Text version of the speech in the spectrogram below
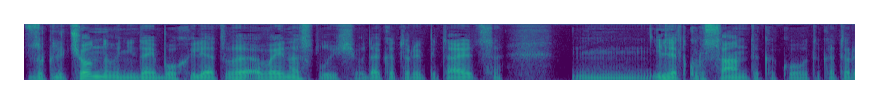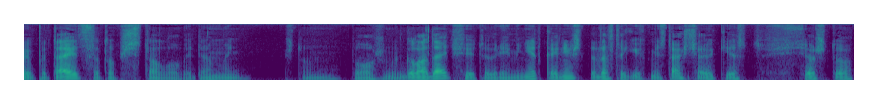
заключенного, не дай бог, или от военнослужащего, да, которые питаются, или от курсанта какого-то, который пытается от общей столовой. Да, мы что он должен голодать все это время. Нет, конечно, тогда в таких местах человек ест все, что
